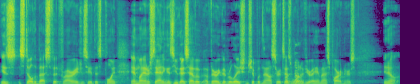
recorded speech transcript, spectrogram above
is still the best fit for our agency at this point. And my understanding is you guys have a, a very good relationship with NowCerts as one of your AMS partners you know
